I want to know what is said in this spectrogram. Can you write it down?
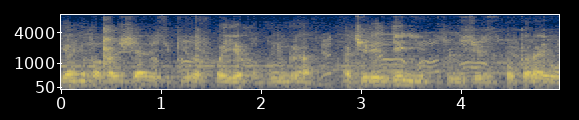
И они попрощались, и Киров поехал в Ленинград. А через день или через полтора его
